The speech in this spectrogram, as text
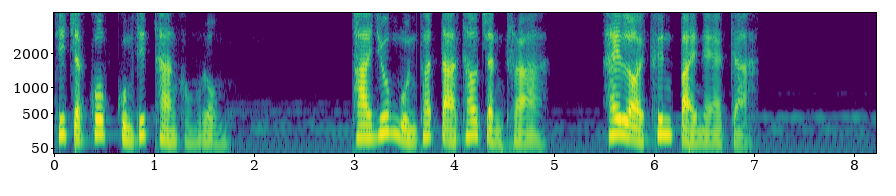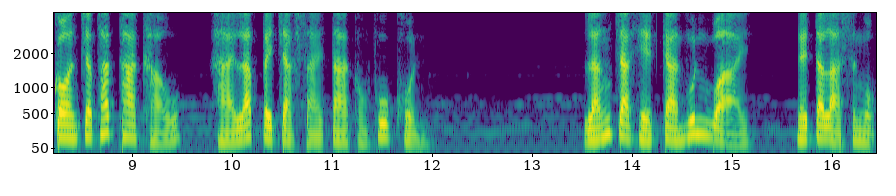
ที่จะควบคุมทิศทางของลม พายุหมุนพัดตาเท่าจันทรา ให้ลอยขึ้นไปในอากาศ ก่อนจะพัดพาเขา หายลับไปจากสายตาของผู้คน หลังจากเหตุการณ์วุ่นวาย ในตลาดสงบ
